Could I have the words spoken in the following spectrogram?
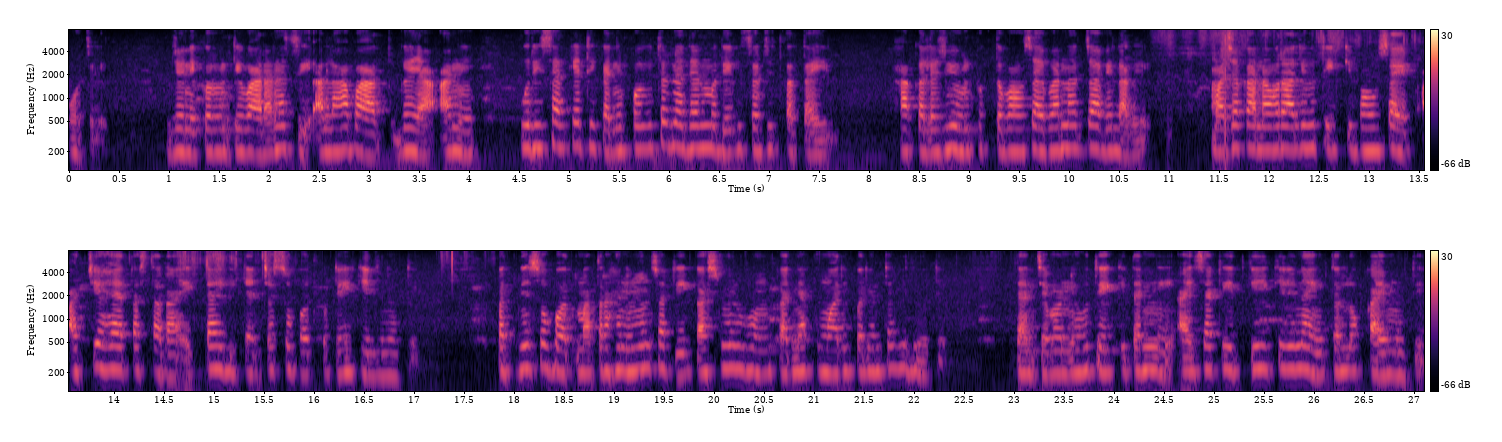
पोहोचले, जेणेकरून ती वाराणसी, अलाहाबाद, गया आणि पुरीसारख्या ठिकाणी पवित्र नद्यांमध्ये विसर्जित करता येईल. हा कलश घेऊन फक्त भाऊसाहेबांनाच जावे लागले. माझ्या कानावर आले होते की भाऊसाहेब आजी हयात असताना एकदाही त्यांच्यासोबत कुठेही गेले नव्हते. पत्नीसोबत मात्र हनीमूनसाठी काश्मीरहून कन्याकुमारीपर्यंत गेले होते. त्यांचे म्हणणे होते की त्यांनी आईसाठी इतकेही केले नाही तर लोक काय म्हणतील.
